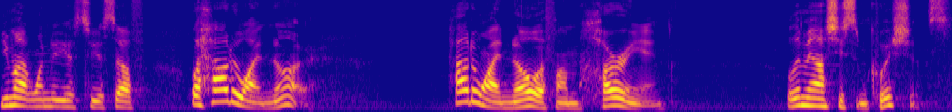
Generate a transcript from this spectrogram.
you might wonder to yourself, well, how do I know? How do I know if I'm hurrying? Well, let me ask you some questions.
